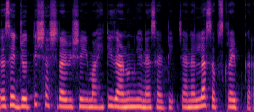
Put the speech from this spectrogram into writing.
तसेच ज्योतिषशास्त्राविषयी माहिती जाणून घेण्यासाठी चॅनलला सबस्क्राईब करा.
